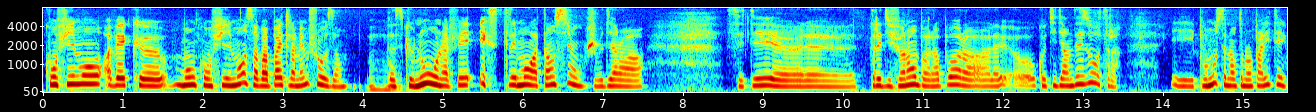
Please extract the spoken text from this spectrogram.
confinement avec euh, mon confinement, ça va pas être la même chose. Mhm. Parce que nous, on a fait extrêmement attention. Je veux dire, euh, c'était euh, très différent par rapport à la- au quotidien des autres. Et pour nous, c'est notre normalité.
